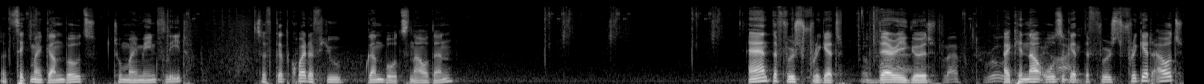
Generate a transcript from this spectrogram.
Let's take my gunboats to my main fleet. So I've got quite a few gunboats now then. And the first frigate. Very good. I can now also get the first frigate out.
